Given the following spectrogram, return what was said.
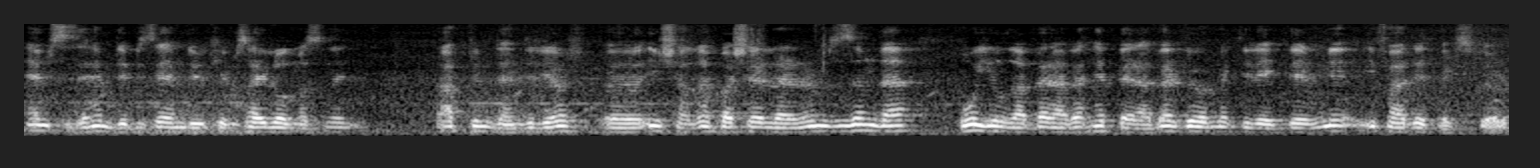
hem size hem de bize hem de ülkemize hayırlı olmasını Rabbimden diliyor. Ee, inşallah başarılarımızın da bu yılla beraber hep beraber görmek dileklerini ifade etmek istiyorum.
